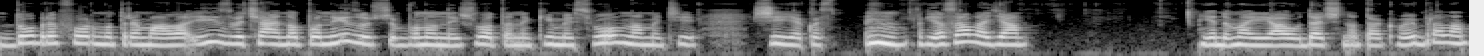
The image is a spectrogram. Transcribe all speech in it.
добре форму тримало. І, звичайно, понизу, щоб воно не йшло там якимись волнами чи ще якось в'язала я. Я думаю, я удачно так вибрала.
